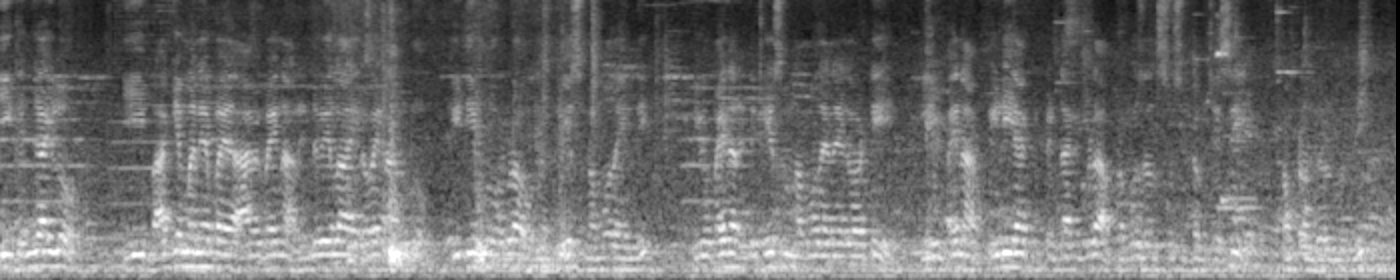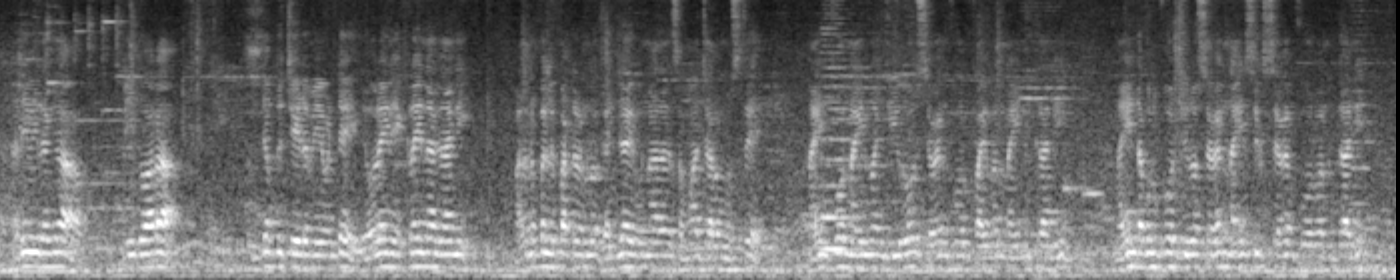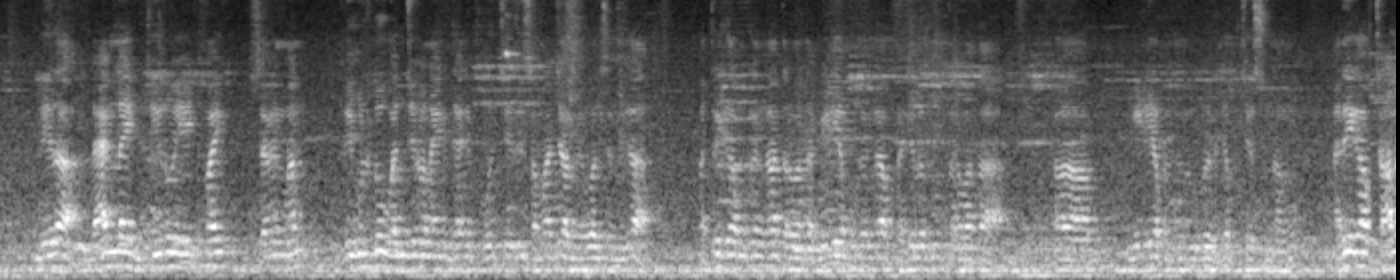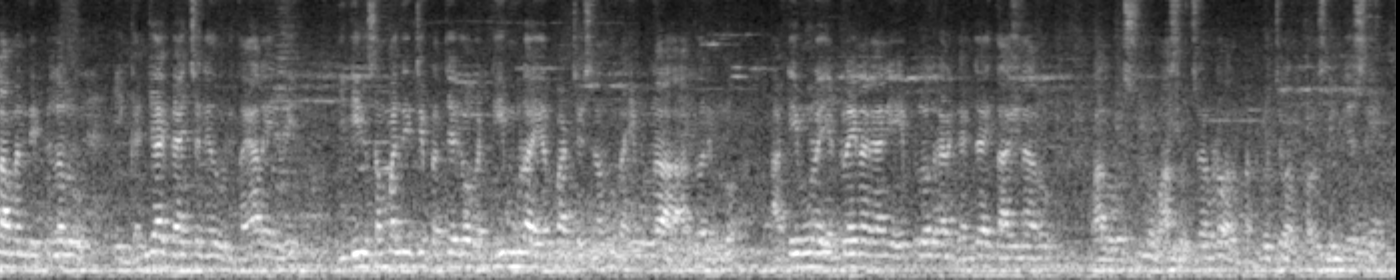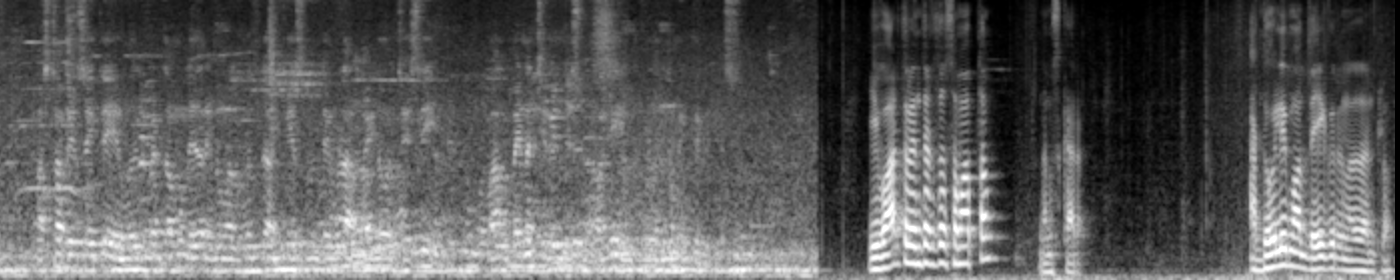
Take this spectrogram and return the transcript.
ఈ గంజాయిలో ఈ భాగ్యం అనే పై- ఆమె పైన రెండు వేల ఇరవై నాలుగులో టీటీఎంలో కూడా ఒక కేసు నమోదైంది. ఈమె పైన రెండు కేసులు నమోదైనాయి కాబట్టి దీని పైన పీడీ యాక్ట్ పెట్టడానికి కూడా ప్రపోజల్స్ సిద్ధం చేసి పంపడం జరుగుతుంది. అదేవిధంగా మీ ద్వారా విజ్ఞప్తి చేయడం ఏమంటే ఎవరైనా ఎక్కడైనా కానీ మదనపల్లి పట్టణంలో గంజాయి ఉన్నదని సమాచారం వస్తే nine four nine one zero seven four five one nine కానీ nine double four zero seven nine six seven four one కానీ లేదా landline zero eight five seven one triple two one zero nine కానీ phone చేసి సమాచారం ఇవ్వాల్సిందిగా పత్రికా ముఖంగా తర్వాత మీడియా ముఖంగా ప్రజలకు తర్వాత మీడియా ప్రతినిధులు కూడా విజ్ఞప్తి చేస్తున్నాము. అదేగా చాలామంది పిల్లలు ఈ గంజాయి బ్యాచ్ అనేది ఒకటి తయారైంది. దీనికి సంబంధించి ప్రత్యేక ఒక టీం కూడా ఏర్పాటు చేసినాము రహీముల్లా ఆధ్వర్యంలో. ఆ టీం కూడా ఎక్కడైనా కానీ ఏ పిల్లలు కానీ గంజాయి తాగినారు వాళ్ళు వస్తున్న వాసన వచ్చినా కూడా వాళ్ళు పట్టుకొచ్చి వాళ్ళు కౌన్సిలింగ్ చేసి ఫస్ట్ ఆఫీస్ అయితే వదిలిపెడతాము లేదా రెండు వందల మంది కేసులు ఉంటే కూడా బయట వచ్చేసి వాళ్ళపైన చర్యలు తీసుకోవాలి ఇప్పుడు మీకు తెలియజేస్తున్నాం. ఈ వార్తలు ఎంతటితో సమాప్తం. నమస్కారం. ఆ డోలీ మా దగ్గర ఉన్న దాంట్లో.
